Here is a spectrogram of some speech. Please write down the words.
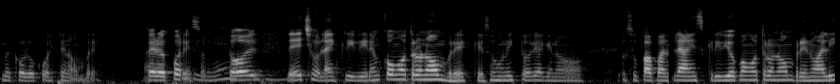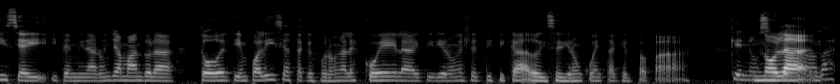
me colocó este nombre. Pero es por eso. Todo, de hecho, la inscribieron con otro nombre, que eso es una historia que no... Su papá la inscribió con otro nombre, no Alicia, y, terminaron llamándola todo el tiempo Alicia hasta que fueron a la escuela y pidieron el certificado y se dieron cuenta que el papá que no, la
